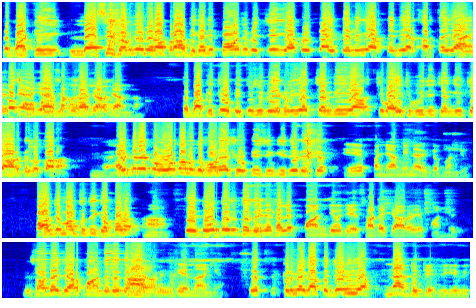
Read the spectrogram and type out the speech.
ਤੇ ਬਾਕੀ ਲੈਸ ਹੀ ਸਮਝੋ ਮੇਰਾ ਭਰਾ ਠੀਕ ਆ ਜੀ ਪਹੁੰਚ ਵਿੱਚ ਹੀ ਆ ਕੋਈ 2.5 3000 3000 ਖਰਚਾ ਹੀ ਆ ਜਾਂਦਾ 100 3000 ਸੰਧੂ ਸਾਹਿਬ ਕਿਲੋਮੀਟਰ ਚੜ ਜਾਂਦਾ। ਤੇ ਬਾਕੀ ਝੋਟੀ ਤੁਸੀਂ ਵੇਖ ਲਈ ਆ ਚੰਗੀ ਆ ਚਵਾਈ ਚਵੂਈ ਦੀ ਚੰਗੀ 4 ਕਿਲੋ ਧਾਰਾ। ਇੱਧਰ ਇੱਕ ਹੋਰ ਤੁਹਾਨੂੰ ਦਿਖਾਉਣੇ ਆ ਛੋਟੀ ਸਿੰਗੀ ਦੇ ਵਿੱਚ। ਇਹ ਪੰਜਾਂ ਮਹੀਨਿਆਂ ਦੀ ਗੱਭਣ ਜੋ। 5 ਮੰਥ ਦੀ ਗੱਭਣ ਹਾਂ। ਤੇ ਦੁੱਧ ਦੇ ਥੱਲੇ। ਇਹਦੇ ਥੱਲੇ 5 ਹੋ ਜੇ 4.5 ਹੋ ਜੇ 5 ਸਾਢੇ 4 5 ਦੇ ਦਰਮਿਆਨ ਹੀ ਆ। ਇੰਨਾ ਹੀ ਆ। ਇਹ ਕਿੰਨੇ ਗਾ ਤੀਜੇ ਲਈ ਆ? ਨਾ ਦੂਜੇ ਲਈ ਇਹ ਵੀ।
